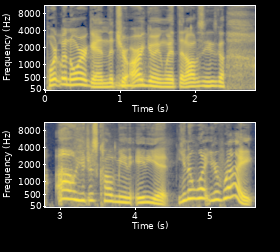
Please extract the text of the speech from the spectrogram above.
Portland, Oregon that you're arguing with that all of a sudden he's going, oh, you just called me an idiot. You know what? You're right.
